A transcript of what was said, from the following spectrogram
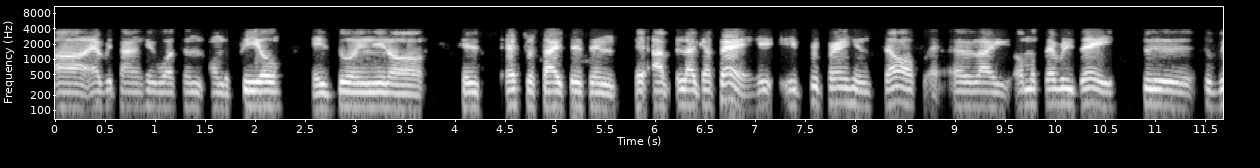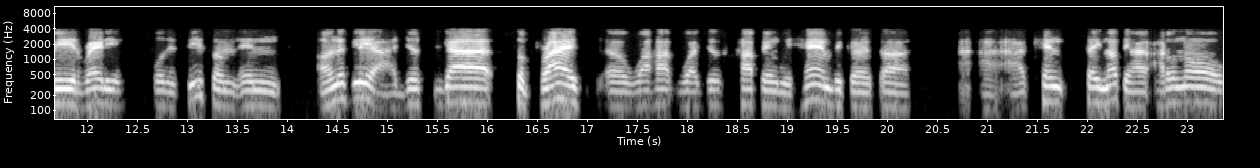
Uh, every time he wasn't on the field, he's doing you know his exercises and uh, like I say, he he preparing himself uh, like almost every day to to be ready for the season. And honestly, I just got surprised uh, what hap- what just happened with him because uh, I, I can't say nothing. I, I don't know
